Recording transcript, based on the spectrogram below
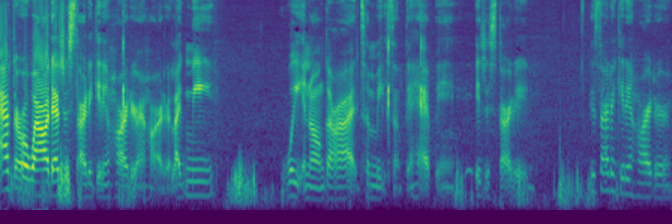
after a while that just started getting harder and harder. Like me waiting on God to make something happen. It just started it started getting harder.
